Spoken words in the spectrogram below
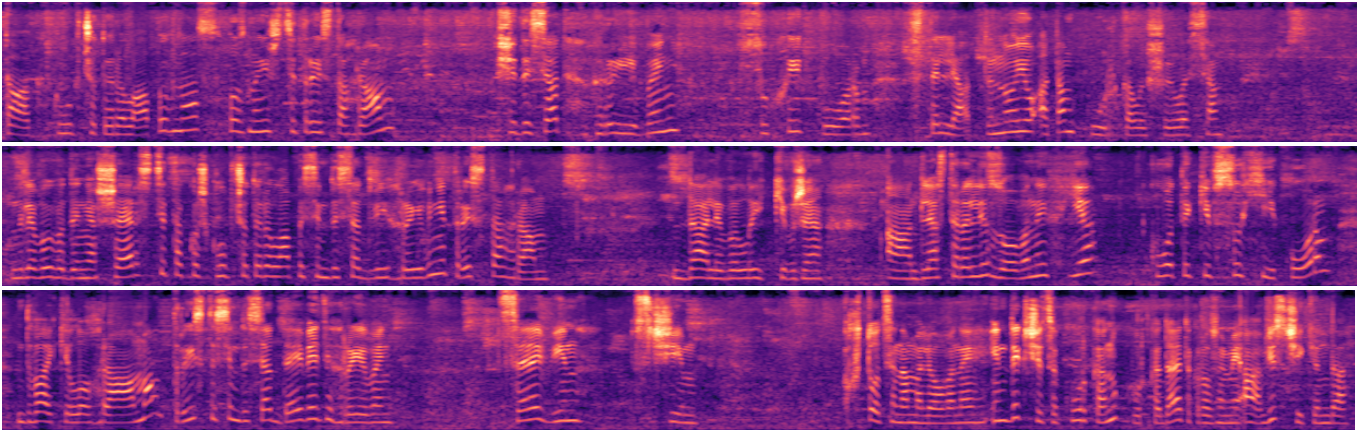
Так, клуб 4 лапи в нас по знижці 300 грам, 60 гривень, сухий корм з телятиною, а там курка лишилася. Для виведення шерсті також клуб 4 лапи 72 гривні 300 грам. Далі великі вже а, для стерилізованих є котиків сухий корм 2 кілограма 379 гривень. Це він з чим? Хто це намальований? Індик чи це курка? Ну, курка, да, я так розумію. А, віз чікен, да.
